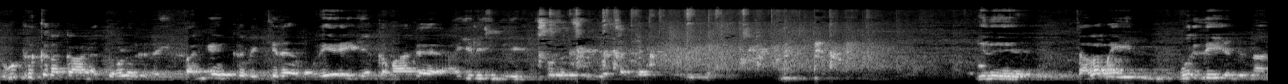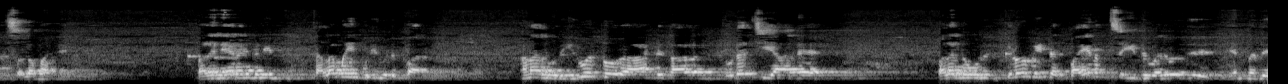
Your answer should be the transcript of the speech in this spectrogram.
நூற்றுக்கணக்கான தோழர்களை பங்கேற்க வைக்கிற ஒரே இயக்கமாக அகில இந்திய சூழல் சூரிய சங்கம் இது தலைமையின் உறுதி என்று நான் சொல்ல மாட்டேன். பல நேரங்களில் தலைமை முடிவெடுப்பார்கள் ஆனால் ஒரு இருபத்தோரு ஆண்டு காலம் தொடர்ச்சியாக பல நூறு கிலோமீட்டர் பயணம் செய்து வருவது என்பது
